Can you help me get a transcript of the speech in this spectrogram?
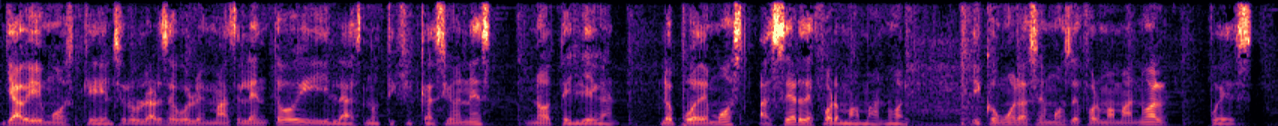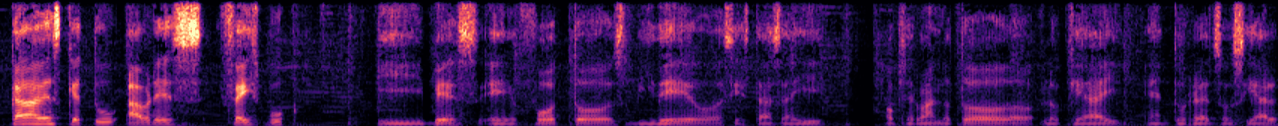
ya vemos que el celular se vuelve más lento y las notificaciones no te llegan. Lo podemos hacer de forma manual. ¿Y cómo lo hacemos de forma manual? Pues cada vez que tú abres Facebook y ves eh, fotos, videos y estás ahí observando todo lo que hay en tu red social,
